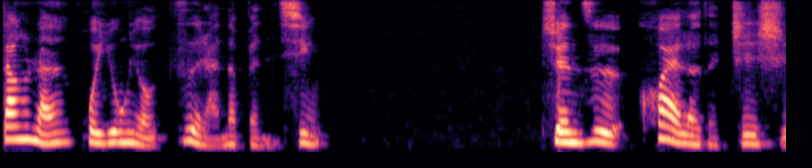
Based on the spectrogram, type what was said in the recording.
当然会拥有自然的本性。选自《快乐的知识》。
